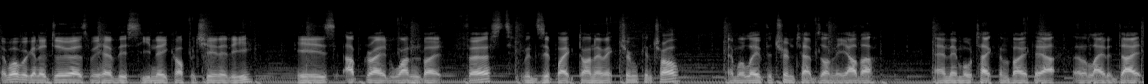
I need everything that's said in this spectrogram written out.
And what we're going to do as we have this unique opportunity is upgrade one boat first with Zipwake dynamic trim control and we'll leave the trim tabs on the other and then we'll take them both out at a later date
